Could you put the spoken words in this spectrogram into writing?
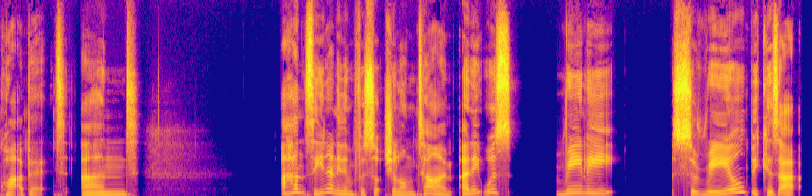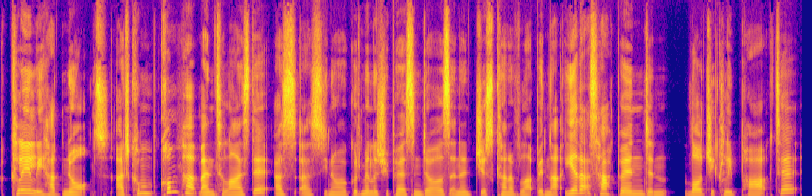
quite a bit. And I hadn't seen any of them for such a long time. And it was really surreal because I clearly had not. I'd com- compartmentalized it as as you know a good military person does, and had just kind of like been that yeah that's happened and logically parked it.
